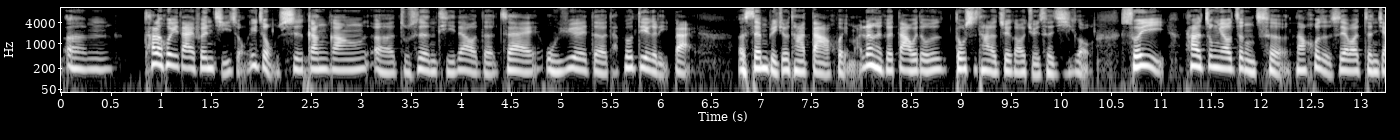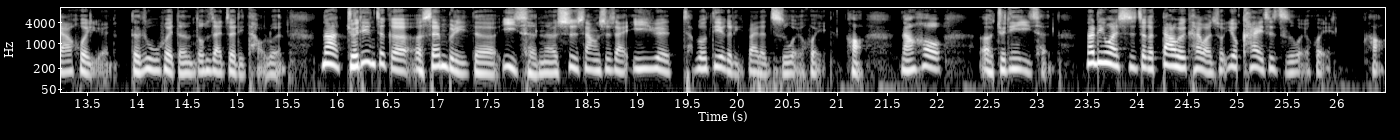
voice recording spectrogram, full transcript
嗯。他的会议大概分几种，一种是刚刚呃主持人提到的，在五月的差不多第二个礼拜，Assembly 就是他大会嘛，任何一个大会都是都是他的最高决策机构，所以他的重要政策，那或者是要不要增加会员的入会等等，都是在这里讨论。那决定这个 Assembly 的议程呢，事实上是在一月差不多第二个礼拜的执委会，好，然后呃决定议程。那另外是这个大会开完之后，又开一次执委会。好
